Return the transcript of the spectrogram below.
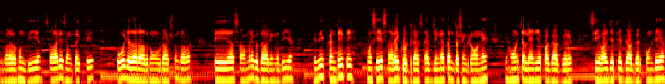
ਮਤਲਬ ਹੁੰਦੀ ਆ। ਸਾਰੇ ਸੰਗਤ ਇੱਥੇ ਬਹੁਤ ਜ਼ਿਆਦਾ ਰਾਤ ਨੂੰ ਰਸ਼ ਹੁੰਦਾ ਵਾ। ਤੇ ਆ ਸਾਹਮਣੇ ਗੋਦਾਵਰੀ ਨਦੀ ਆ। ਇਹਦੇ ਕੰਢੇ ਤੇ ਵਸੇ ਸਾਰੇ ਗੁਰਦੁਆਰਾ ਸਾਹਿਬ ਜਿੰਨਾ ਤੁਹਾਨੂੰ ਦਰਸ਼ਨ ਕਰਾਉਣੇ ਤੇ ਹੁਣ ਚੱਲੇ ਆ ਜੀ ਆਪਾਂ ਗਾਗਰ ਸੇਵਾਲ ਜਿੱਥੇ ਗਾਗਰ ਕੁੰਡ ਆ।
